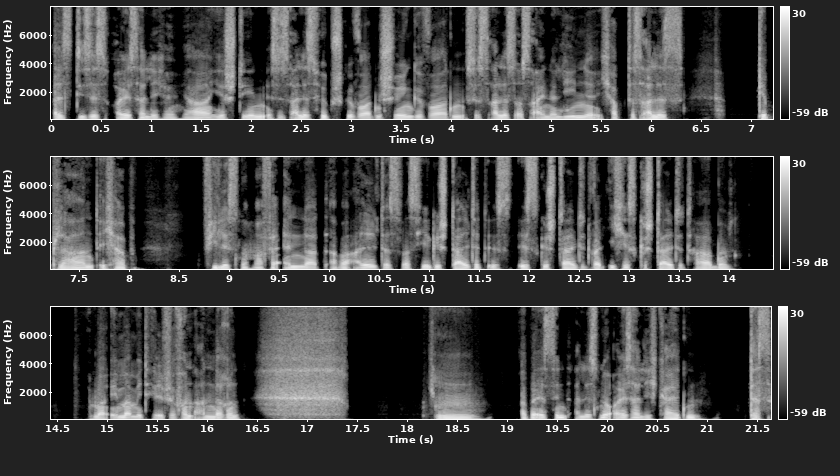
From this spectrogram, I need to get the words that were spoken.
als dieses Äußerliche. Ja, hier stehen, es ist alles hübsch geworden, schön geworden, es ist alles aus einer Linie. Ich habe das alles geplant, ich habe vieles nochmal verändert, aber all das, was hier gestaltet ist, ist gestaltet, weil ich es gestaltet habe immer, immer mit Hilfe von anderen. Hm. Aber es sind alles nur Äußerlichkeiten. Das,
